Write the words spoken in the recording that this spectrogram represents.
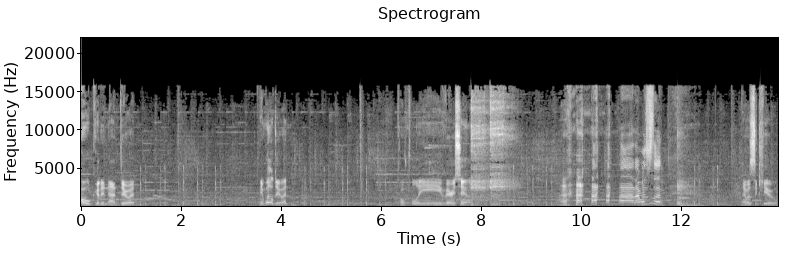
How could it not do it? It will do it. Hopefully, very soon. that was the. That was the cue.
